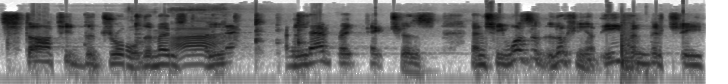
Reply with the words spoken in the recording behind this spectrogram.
started to draw the most ah. elaborate pictures. And she wasn't looking at, even if she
